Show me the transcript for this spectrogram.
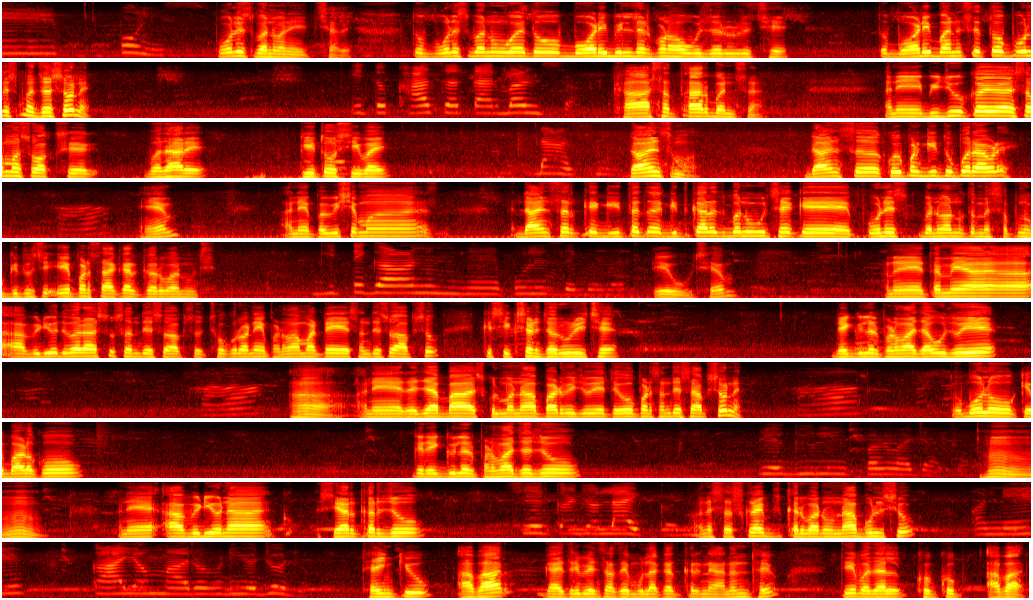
પોલીસ. પોલીસ બનવાની ઈચ્છા છે. તો પોલીસ બનવું હોય તો બોડી બિલ્ડર પણ હોવું જરૂરી છે. તો બોડી બનશે તો પોલીસમાં જશો ને? ખાસ અતાર બનશે. તાર બનશે. અને બીજું કયો શામાં શોખ છે વધારે? ગીતો સિવાય? ડાન્સમાં? ડાન્સ કોઈ પણ ગીત ઉપર આવડે? એમ? અને ભવિષ્યમાં ડાન્સર કે ગીત ગીતકાર જ બનવું છે કે પોલીસ બનવાનું તમે સપનું કીધું છે એ પણ સાકાર કરવાનું છે? ગીતે ગાવાનું ને પોલીસે એવું છે એમ? અને તમે આ આ વીડિયો દ્વારા શું સંદેશો આપશો? છોકરાને ભણવા માટે સંદેશો આપશો કે શિક્ષણ જરૂરી છે? રેગ્યુલર ભણવા જવું જોઈએ? હા અને રજા બા સ્કૂલમાં ના પાડવી જોઈએ તેવો પણ સંદેશ આપશો ને? તો બોલો કે બાળકો કે રેગ્યુલર ભણવા જજો. હમ હમ. અને આ વિડીયોના શેર કરજો શેર કરજો લાઈક કરજો. અને સબસ્ક્રાઈબ કરવાનું ના ભૂલશો. અને કાયમ મારો વીડિયો જોજો. થેન્ક યુ આભાર. ગાયત્રીબેન સાથે મુલાકાત કરીને આનંદ થયો. તે બદલ ખૂબ ખૂબ આભાર.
